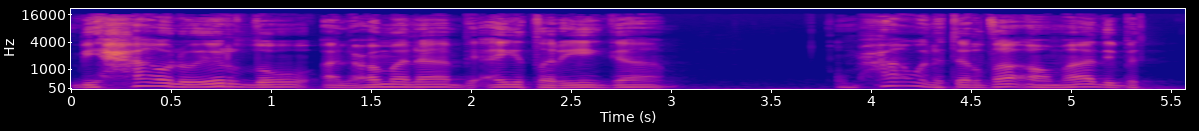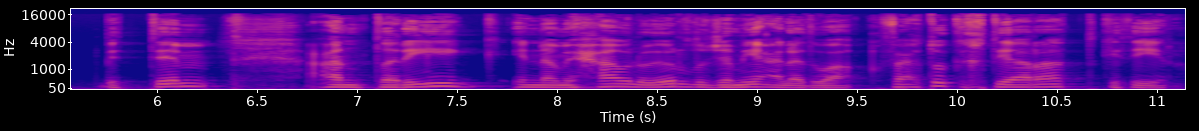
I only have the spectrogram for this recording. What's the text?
بيحاولوا يرضوا العملاء بأي طريقة ومحاولة إرضائهم هذه بتتم عن طريق إنهم يحاولوا يرضوا جميع الأذواق فيعطوك اختيارات كثيرة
